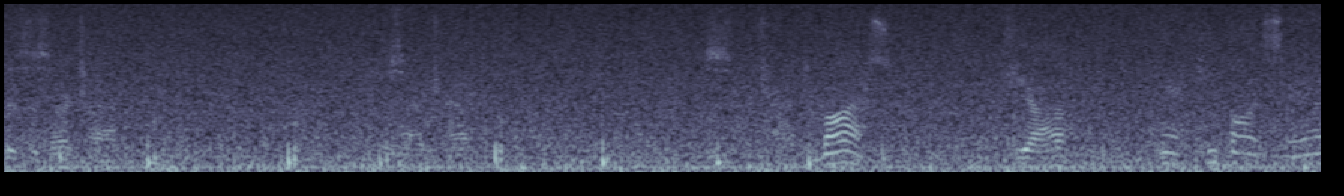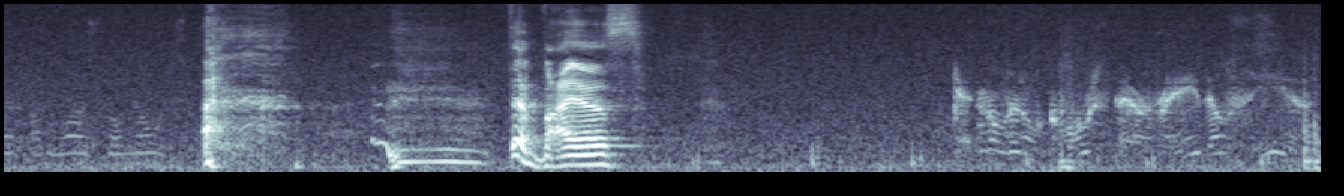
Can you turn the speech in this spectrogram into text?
This is our trap. This is Tobias. Yeah. Yeah, keep on saying it, otherwise they'll know it's Те баяс! Getting a little close there, Ray. They'll see you.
